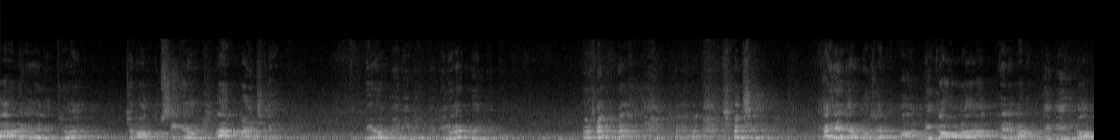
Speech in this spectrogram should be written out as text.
လာတယ်လို့ပြောရတယ် ကျွန်တော်သူ့စိတ်ထဲကိုလှမ်းမှန်းကြည့်လိုက်ဘယ်တော့မင်းနေလို့လဲဒီလိုလဲတွေ့ပြီနော်ဟုတ်တယ်လားချက်ချက်ခါရကြောင်လို့ဆက်အာနေကောင်းလားအဲထဲမှာတော့မသိသေးဘူးလား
